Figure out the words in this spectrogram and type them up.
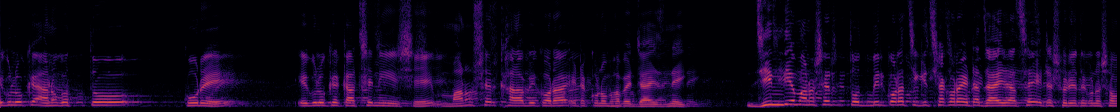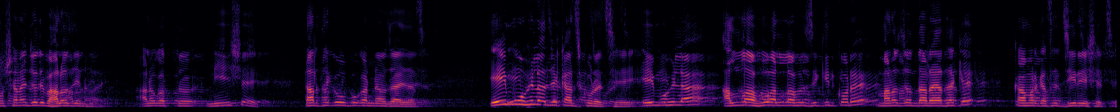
এগুলোকে আনুগত্য করে এগুলোকে কাছে নিয়ে এসে মানুষের খারাপি করা, এটা কোনোভাবে জায়জ নেই। জিন দিয়ে মানুষের তদবির করা, চিকিৎসা করা, এটা জায়জ আছে, এটা শরীয়তে কোনো সমস্যা নাই। যদি ভালো জিন হয়, আনুগত্য নিয়ে এসে, তার থেকে উপকার নেওয়া জায়েজ আছে। এই মহিলা যে কাজ করেছে, এই মহিলা আল্লাহু আল্লাহু জিকির করে, মানুষজন দাঁড়ায় থাকে আমার কাছে জিন এসেছে।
